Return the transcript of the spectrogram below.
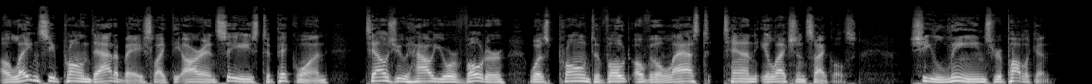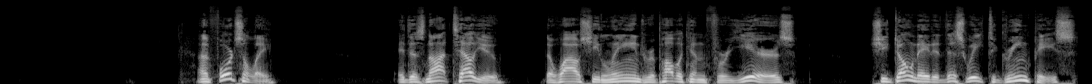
A latency prone database like the RNC's, to pick one, tells you how your voter was prone to vote over the last 10 election cycles. She leans Republican. Unfortunately, it does not tell you that while she leaned Republican for years, she donated this week to Greenpeace,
